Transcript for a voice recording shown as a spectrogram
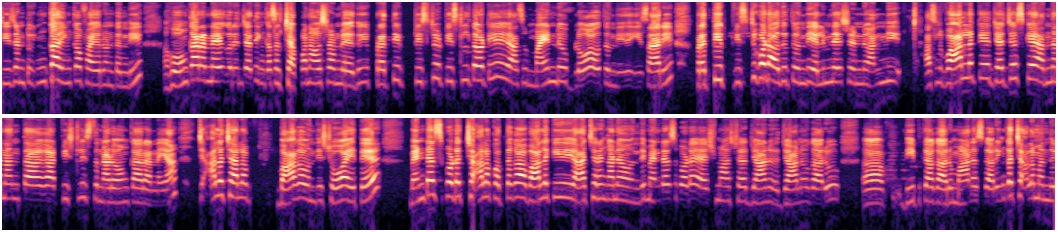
సీజన్ టూ ఇంకా ఇంకా ఫైర్ ఉంటుంది. హోంకార్ అన్నయ్య గురించి అయితే ఇంకా అసలు చెప్పనవసరం లేదు. ప్రతి ట్విస్ట్ ట్విస్ట్లతోటి అసలు మైండ్ బ్లో అవుతుంది. ఈసారి ప్రతి ట్విస్ట్ కూడా అదురుతుంది. ఎలిమినేషన్ అన్ని అసలు వాళ్ళకే జడ్జెస్ కే అందనంతగా ట్విస్ట్లు ఇస్తున్నాడు ఓంకార్ అన్నయ్య. చాలా చాలా బాగా ఉంది షో అయితే. మెంటర్స్ కూడా చాలా కొత్తగా వాళ్ళకి ఆశ్చర్యంగానే ఉంది. మెంటర్స్ కూడా యష్ మాస్టర్ జాను జాను గారు ఆ, దీపిక గారు మానస్ గారు ఇంకా చాలా మంది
